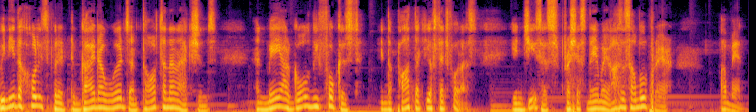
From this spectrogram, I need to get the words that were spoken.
We need the Holy Spirit to guide our words, our thoughts, and our actions, and may our goals be focused in the path that you have set for us. In Jesus' precious name, I ask this humble prayer. Amen.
